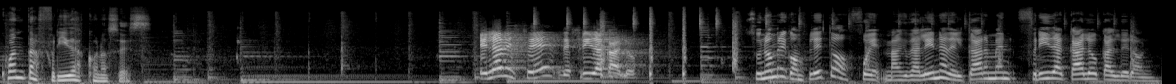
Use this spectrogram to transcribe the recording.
¿cuántas Fridas conoces? El ABC de Frida Kahlo. Su nombre completo fue Magdalena del Carmen Frida Kahlo Calderón.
